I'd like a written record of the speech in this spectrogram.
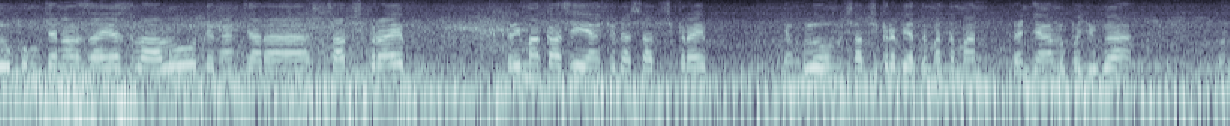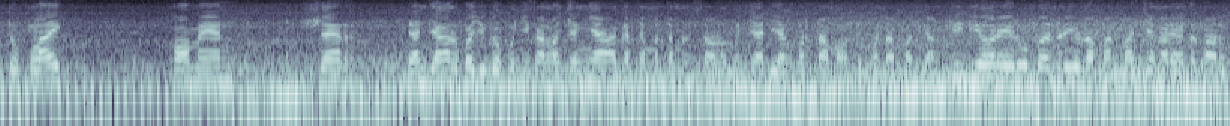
dukung channel saya selalu dengan cara subscribe. Terima kasih yang sudah subscribe. Yang belum subscribe ya teman-teman. Dan jangan lupa juga untuk like komen share dan jangan lupa juga bunyikan loncengnya agar teman-teman selalu menjadi yang pertama untuk mendapatkan video Ray Ruben Rio 84 channel yang terbaru.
